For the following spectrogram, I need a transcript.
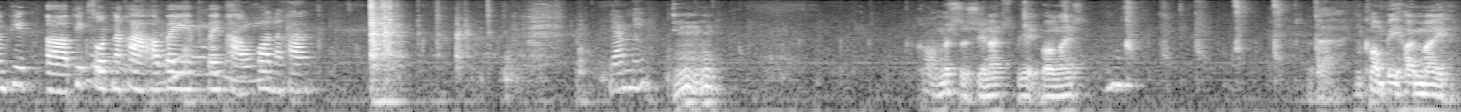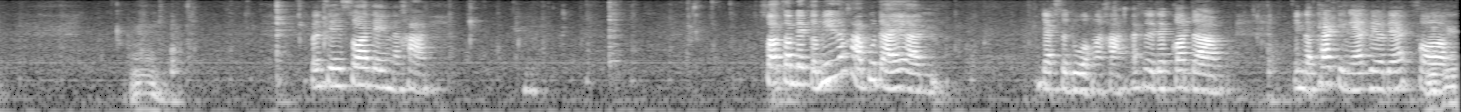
น้ำพริกเอ่อพริกสดนะคะ เอาไปไปเผาก่อนนะคะย้ำนี้ Mm. mm. God, I miss this, you know, spaghetti bolognese. Uh, you can't beat homemade. Mm. เป็นเซซอสเองนะคะ ซอสสำเร็จก็มีแล้วค่ะผู้ใดอันอยากสะดวกนะคะก็คือได้ก็ดาม in the packing as well there for Mhm.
